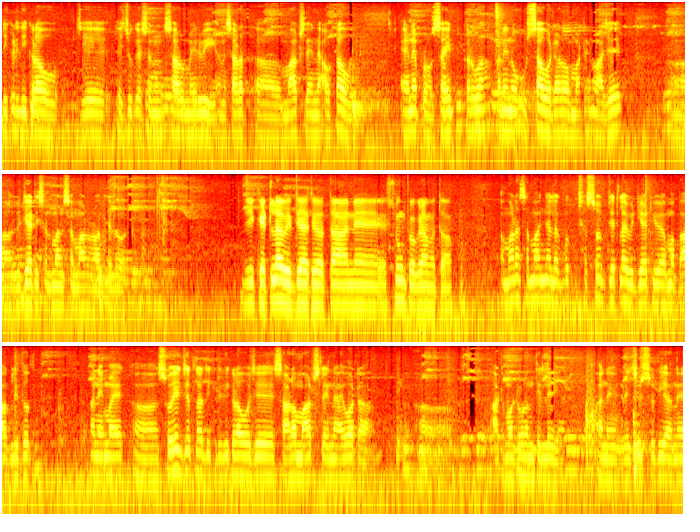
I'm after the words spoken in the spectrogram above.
દીકરી દીકરાઓ જે એજ્યુકેશન સારું મેળવી અને સારા માર્ક્સ લઈને આવતા હોય, એને પ્રોત્સાહિત કરવા અને એનો ઉત્સાહ વધારવા માટેનો આજે વિદ્યાર્થી સન્માન સમારોહ રાખેલો હતો. જી, કેટલા વિદ્યાર્થીઓ હતા અને શું પ્રોગ્રામ હતો આપનો અમારા સમાજના લગભગ છસો જેટલા વિદ્યાર્થીઓએ એમાં ભાગ લીધો હતો. અને એમાં એક સો એક જેટલા દીકરી દીકરાઓ જે સારા માર્ક્સ લઈને આવ્યા હતા આઠમા ધોરણથી લઈ અને ગ્રેજ્યુએટ સુધી અને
